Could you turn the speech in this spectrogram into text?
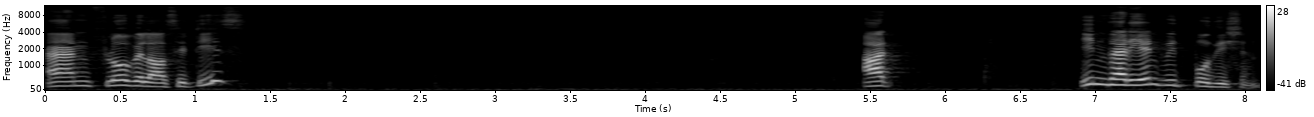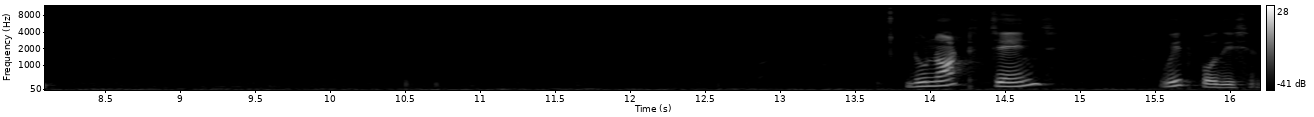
and flow velocities are invariant with position. Do not change with position.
